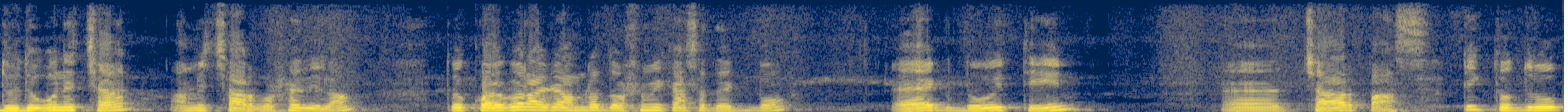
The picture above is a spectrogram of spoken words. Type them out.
দুই দুগুণে চার, আমি চার বসাই দিলাম। তো কয়বার আগে আমরা দশমিক আছে দেখব। এক, দুই, তিন চার, পাঁচ। ঠিক তদ্রূপ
